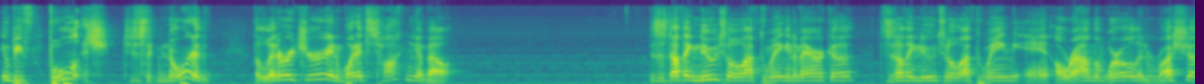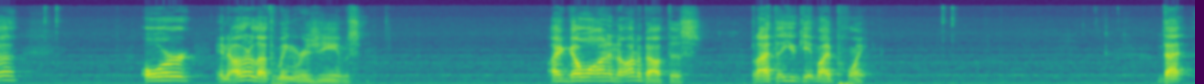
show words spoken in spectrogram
It would be foolish to just ignore the literature and what it's talking about. This is nothing new to the left wing in America. This is nothing new to the left wing and around the world in Russia or in other left wing regimes. I can go on and on about this, but I think you get my point. That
